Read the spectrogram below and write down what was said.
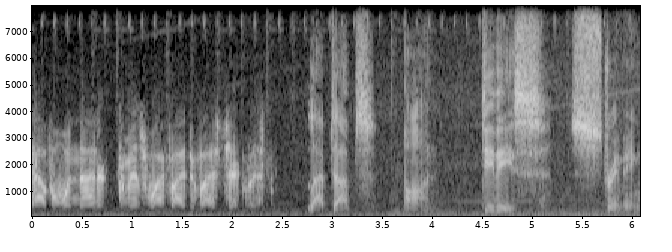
Alpha 1 Niner, commence Wi Fi device checklist. Laptops on. TVs streaming.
